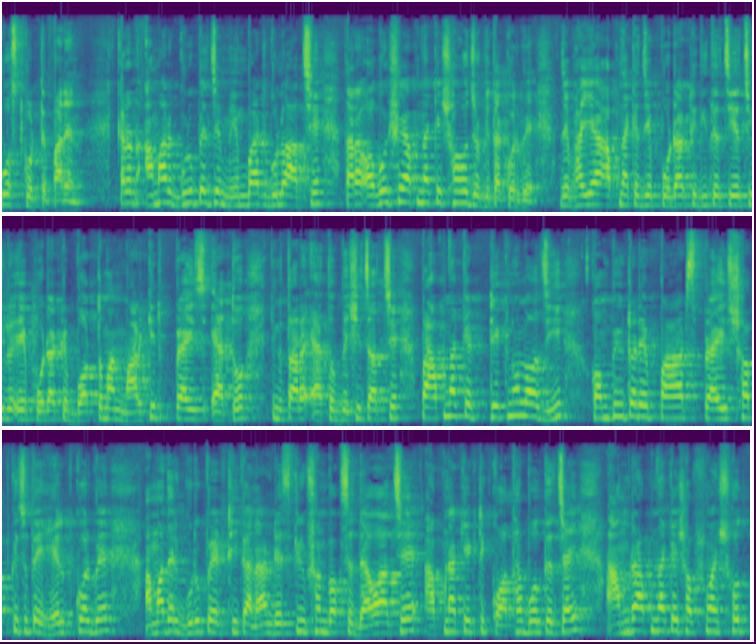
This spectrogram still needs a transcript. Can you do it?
পোস্ট করতে পারেন। কারণ আমার গ্রুপের যে মেম্বারগুলো আছে, তারা অবশ্যই আপনাকে সহযোগিতা করবে যে, ভাইয়া, আপনাকে যে প্রোডাক্টটি দিতে চেয়েছিল, এই প্রোডাক্টের বর্তমান মার্কেট প্রাইস এত, কিন্তু তারা এত বেশি চাচ্ছে। বা আপনাকে টেকনোলজি কম্পিউটারের পার্টস প্রাইস সব কিছুতে হেল্প করবে। আমাদের গ্রুপের ঠিকানা ডেসক্রিপশন বক্সে দেওয়া আছে। আপনাকে একটি কথা বলতে চাই, আমরা আপনাকে সবসময় সত্য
